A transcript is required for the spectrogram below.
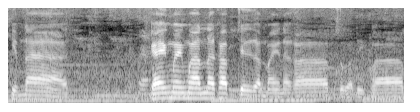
คลิปหน้าแกงแมงมันนะครับ เจอกันใหม่นะครับ สวัสดีครับ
